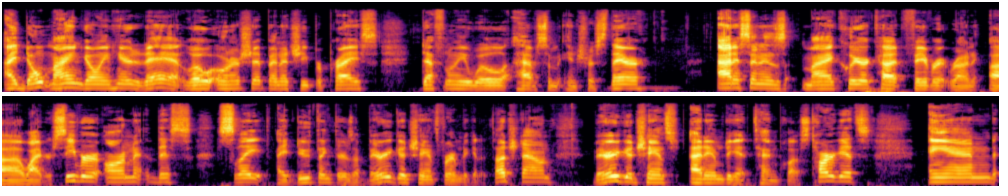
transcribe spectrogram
I don't mind going here today at low ownership and a cheaper price. Definitely will have some interest there. Addison is my clear cut favorite run uh, wide receiver on this slate. I do think there's a very good chance for him to get a touchdown, very good chance at him to get 10 plus targets. And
